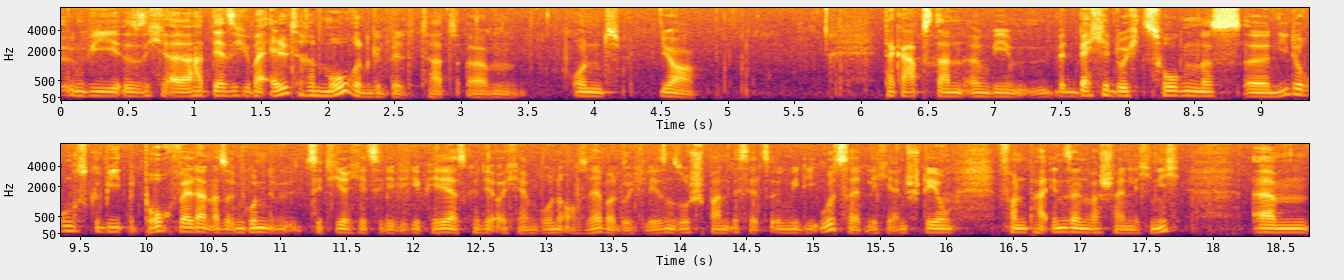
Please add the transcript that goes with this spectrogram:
irgendwie sich, äh, hat der sich über älteren Mooren gebildet hat. Ähm, und ja, da gab es dann irgendwie Bäche durchzogenes äh, Niederungsgebiet mit Bruchwäldern. Also im Grunde zitiere ich jetzt hier die Wikipedia, das könnt ihr euch ja im Grunde auch selber durchlesen. So spannend ist jetzt irgendwie die urzeitliche Entstehung von ein paar Inseln wahrscheinlich nicht. Ähm,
